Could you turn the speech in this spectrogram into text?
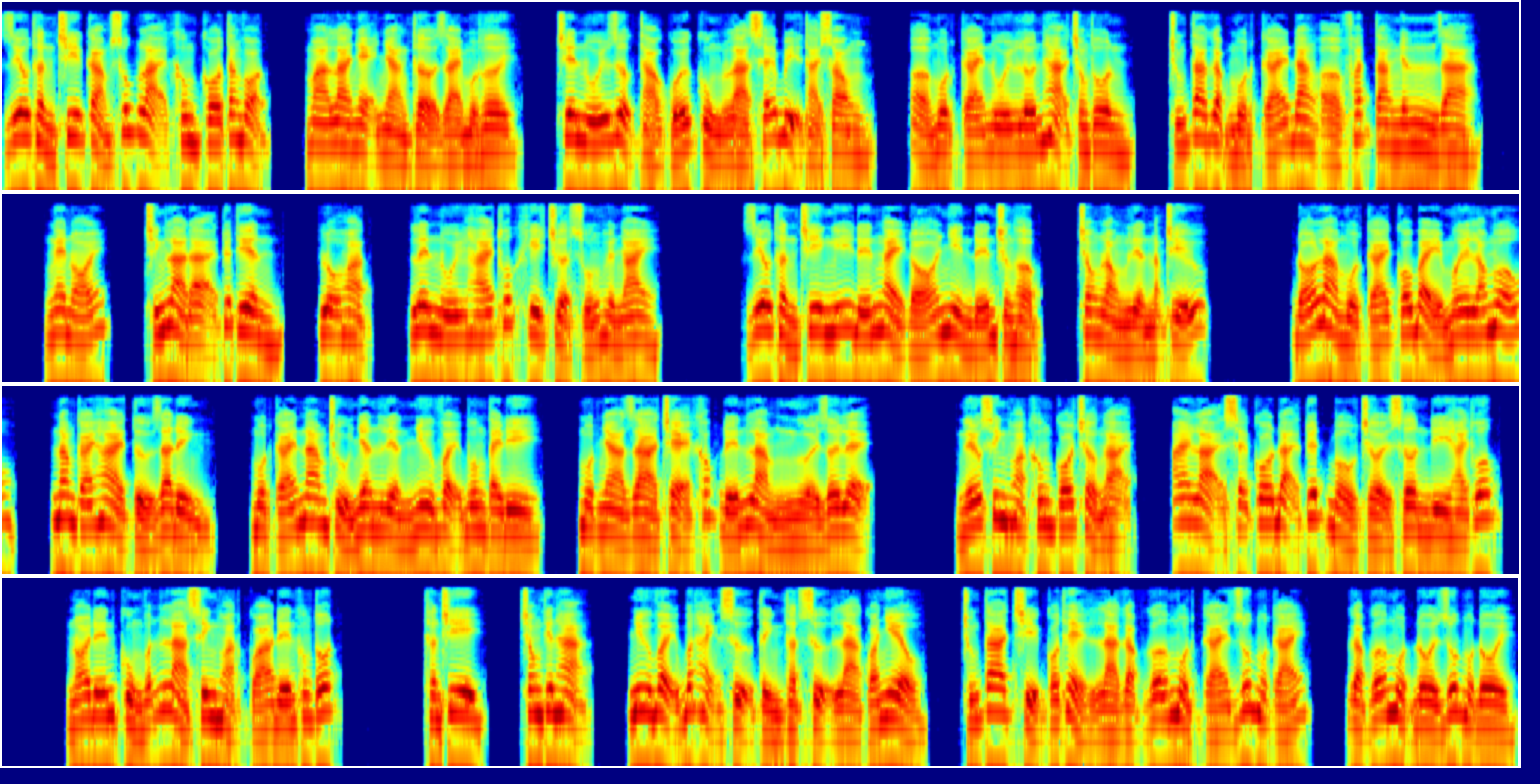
Diêu thần chi cảm xúc lại không có tăng vọt, mà là nhẹ nhàng thở dài một hơi, trên núi dược thảo cuối cùng là sẽ bị thải xong, ở một cái núi lớn hạ trong thôn, chúng ta gặp một cái đang ở phát tang nhân ra. Nghe nói, chính là đại tuyết thiên, lộ hoạt, lên núi hái thuốc khi trượt xuống huyền ngai. Diêu thần chi nghĩ đến ngày đó nhìn đến trường hợp, trong lòng liền nặng trĩu. Đó là một cái có 70 lão mẫu, năm cái hài tử gia đình, một cái nam chủ nhân liền như vậy buông tay đi, một nhà già trẻ khóc đến làm người rơi lệ. Nếu sinh hoạt không có trở ngại, ai lại sẽ có đại tuyết bầu trời sơn đi hái thuốc. Nói đến cùng vẫn là sinh hoạt quá đến không tốt. Thần chi, trong thiên hạ, như vậy bất hạnh sự tình thật sự là quá nhiều, chúng ta chỉ có thể là gặp gỡ một cái giúp một cái, gặp gỡ một đôi giúp một đôi.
